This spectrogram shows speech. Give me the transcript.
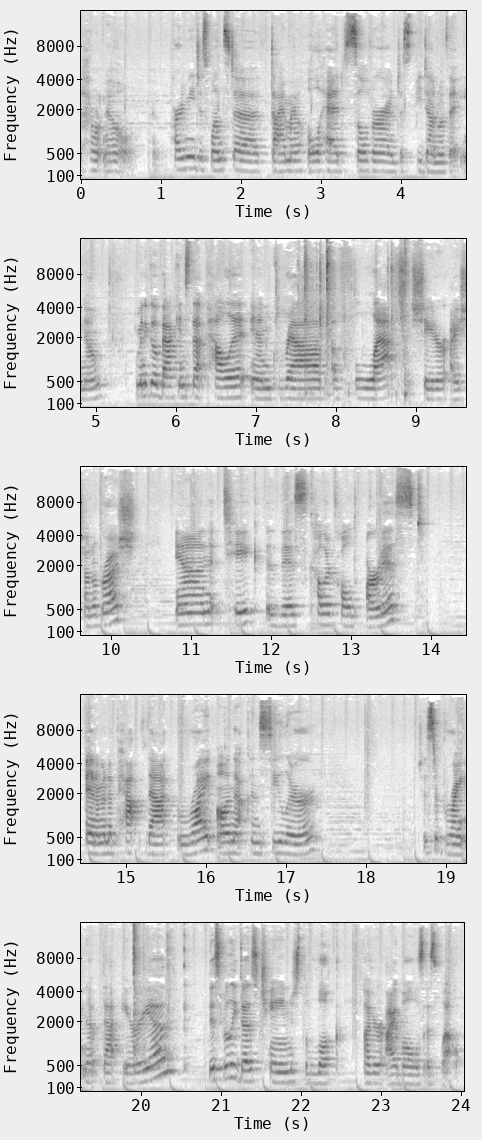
I don't know, part of me just wants to dye my whole head silver and just be done with it, you know? I'm gonna go back into that palette and grab a flat shader eyeshadow brush and take this color called Artist and I'm gonna pat that right on that concealer just to brighten up that area. This really does change the look of your eyeballs as well.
